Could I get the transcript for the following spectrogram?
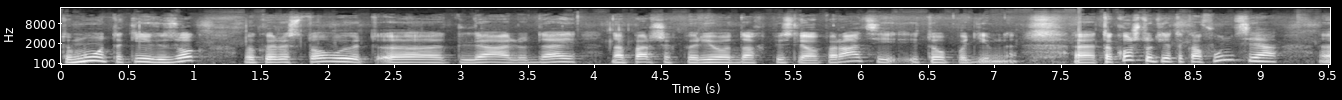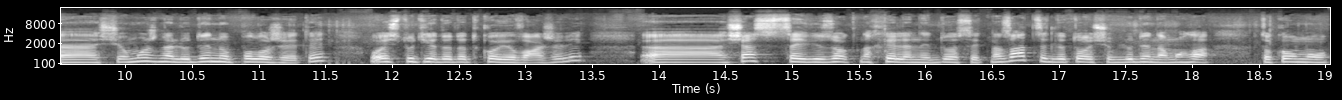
Тому такий візок використовують е, для людей на перших періодах після операції і тому подібне. Е, також тут є така функція, що можна людину положити. Ось тут є додаткові важелі. Зараз цей візок нахилений досить назад. Це для того, щоб людина могла в такому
